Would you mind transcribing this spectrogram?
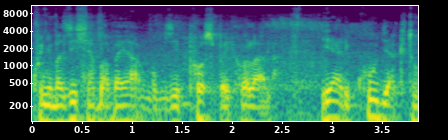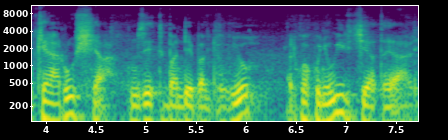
kwenye mazishi ya baba yangu mzee Prosper Holala. Yeye alikuja akitokea Arusha, mzee Tibandebage huyo alikuwa kwenye wheelchair tayari,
